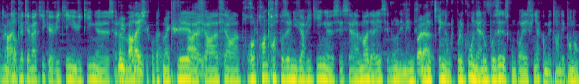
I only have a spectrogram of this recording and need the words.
En même Pareil. temps que la thématique euh, viking, viking, euh, c'est à la Oui, mode, c'est complètement acculé. euh, Pareil. faire, faire reprendre, transposer l'univers viking, c'est à la mode. Allez, c'est bon, on est main- Voilà. mainstream. Donc pour le coup, on est à l'opposé de ce qu'on pourrait définir comme étant indépendant.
